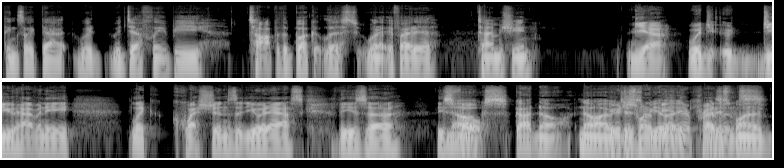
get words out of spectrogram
things like that would would definitely be top of the bucket list when if I had a time machine. Yeah. Would you do you have any like questions that you would ask these uh these No. folks? God no, no. I would just just, wanna be, be in like, their I just want to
